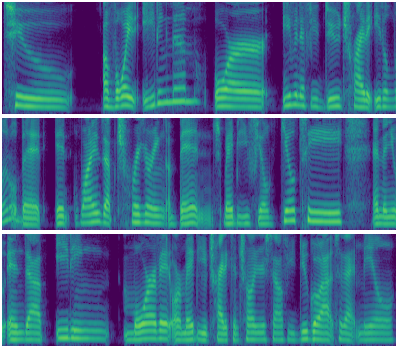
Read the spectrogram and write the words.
to avoid eating them or even if you do try to eat a little bit it winds up triggering a binge. Maybe you feel guilty and then you end up eating more of it or maybe you try to control yourself. You do go out to that meal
